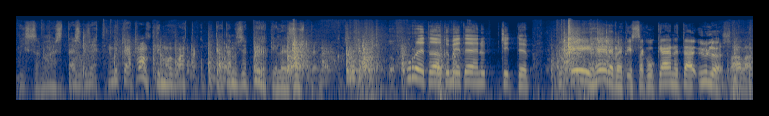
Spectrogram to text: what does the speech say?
Missä vaiheessa tässä on se, että mitä polttimoin vaihtaa, kun pitää tämmöisen perkeleen systeemin kanssa? Puretaanko me tää nyt sitten? No ei helvetissä, kun käännetään ylös alas.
